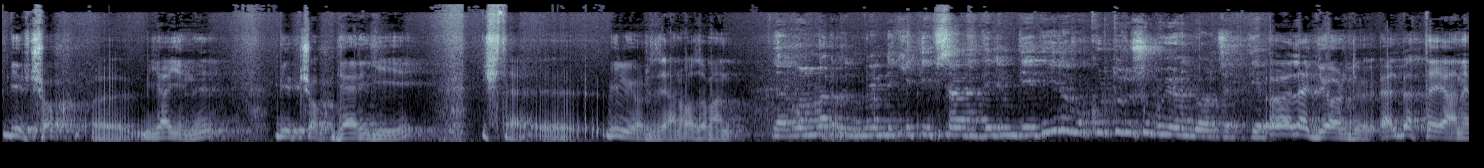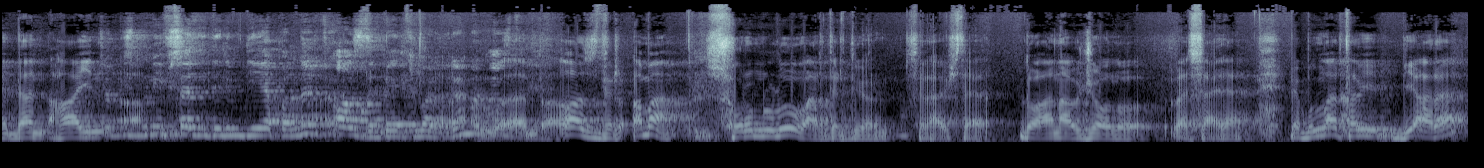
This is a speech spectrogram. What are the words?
birçok e, yayını, birçok dergiyi işte e, biliyoruz yani o zaman Yani onlar memleketi ifsad edelim diye değil ama kurtuluşu bu yönde olacak diye. öyle gördü. Elbette yani ben hain Biz bunu ifsad edelim diye yapanlar azdır belki vardır ama azdır. azdır ama sorumluluğu vardır diyorum. Mesela işte Doğan Avcıoğlu vesaire. Ve bunlar tabii bir ara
